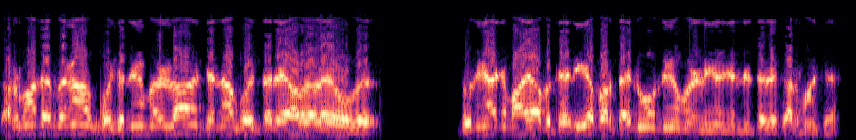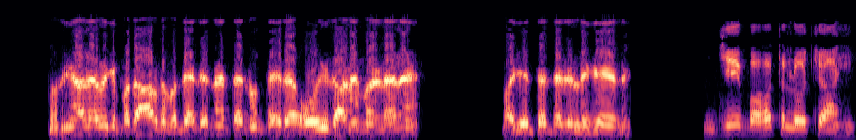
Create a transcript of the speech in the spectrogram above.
ਕਰਮਾਂ ਦੇ ਬਿਨਾ ਕੁਝ ਨਹੀਂ ਮਿਲਣਾ ਜਿੰਨਾ ਕੋਈ ਤੇਰੇ ਆਲੇ ਹੋਵੇ। ਦੁਨੀਆ 'ਚ ਮਾਇਆ ਬਥੇਰੀ ਆ ਪਰ ਤੈਨੂੰ ਓ ਮਿਲਣੀ ਜਿੰਨੀ ਤੇਰੇ ਕਰਮਾਂ 'ਚ ਹੈ। ਦੁਨੀਆ ਦੇ ਵਿੱਚ ਪਦਾਰਥ ਬਥੇਰੇ ਨੇ ਤੈਨੂੰ ਤੇਰੇ ਉਹੀ ਦਾਣੇ ਮਿਲਣੇ ਨੇ ਭਾਵੇਂ ਤੇ ਤੇਰੇ ਲਿਖੇ ਨੇ। ਜੇ ਬਹੁਤ ਲੋਚਾਹੀ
